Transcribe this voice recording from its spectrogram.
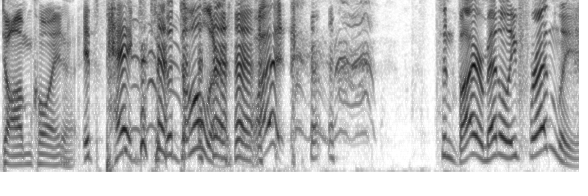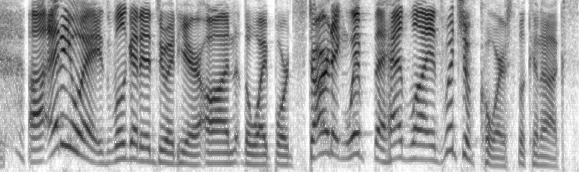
Dom coin. It's pegged to the dollar. It's like, what? It's environmentally friendly. Uh, anyways, we'll get into it here on the whiteboard, starting with the headlines, which, of course, the Canucks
